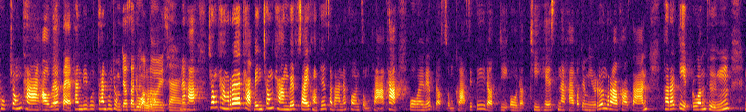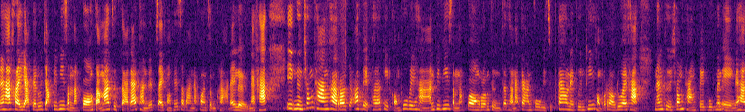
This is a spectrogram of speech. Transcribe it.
ทุกช่องทางเอาแล้วแต่ท่านที่ผู้ท่านผู้ชมจะสะดวกเลยใช่นะคะ ช่องทางแรกค่ะ เป็นช่องทางเว็บไซต์ของเทศบาลนครสงขลาค่ะ www.songkhlacity.go.th นะคะก็จะมีเรื่องราวข่าวสารภารกิจรวมถึงนะคะใครอยากจะรู้จักพี่ๆสำนักกองสามารถศึกษาได้ผ่านเว็บไซต์ของเทศบาลนครสงขลาได้เลยนะคะ อีกหนึ่งช่องทางค่ะเราจะอัปเดตภารกิจของผู้บริหารพี่ๆสำนักกองรวมถึงสถานการณ์โควิด -19 ในพื้นที่ของพวกเราด้วยค่ะ นั่นคือช่องทาง Facebook นั่นเองนะคะ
